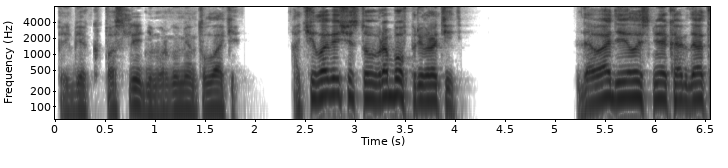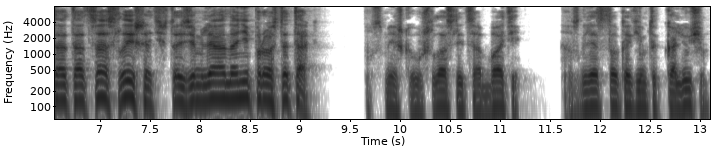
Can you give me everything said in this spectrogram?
Прибег к последнему аргументу Лаки. А человечество в рабов превратить. Доводилось мне когда-то от отца слышать, что земля она не просто так. Усмешка ушла с лица бати, а взгляд стал каким-то колючим.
